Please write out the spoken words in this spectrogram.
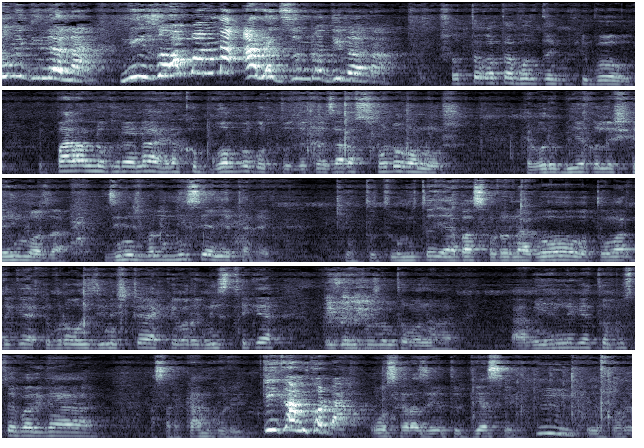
তুমি দিলে না। নিজেও পারো না আরেকজনও দিলে না। সত্য কথা বলতে কি বউ? পাড়ার লোকেরা না এরা খুব গল্প করতো যে যারা ছোট মানুষ এবারে বিয়ে করলে সেই মজা। জিনিস বলে নিচে ইয়ে থাকে। কিন্তু তুমি তো এবার ছোট না গো তোমার দিকে একেবারে ওই জিনিসটা একেবারে নিচ থেকে এই যে পর্যন্ত মনে হয়। আমি এর লেগে তো বুঝতে পারি না। আচ্ছা কাম করি। কি কাম করবা? ও সারা যেহেতু গেছে এরপরে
